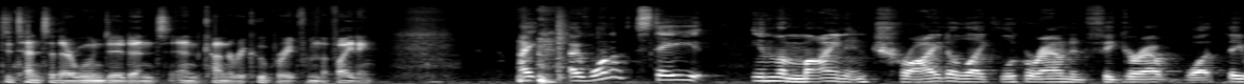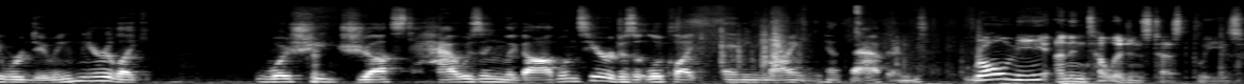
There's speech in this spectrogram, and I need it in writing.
to tend to their wounded and and kind of recuperate from the fighting I I want to stay in the mine and try to like look around and figure out what they were doing here. Like, was she just housing the goblins here, or does it look like any mining has happened? Roll me an intelligence test, please.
